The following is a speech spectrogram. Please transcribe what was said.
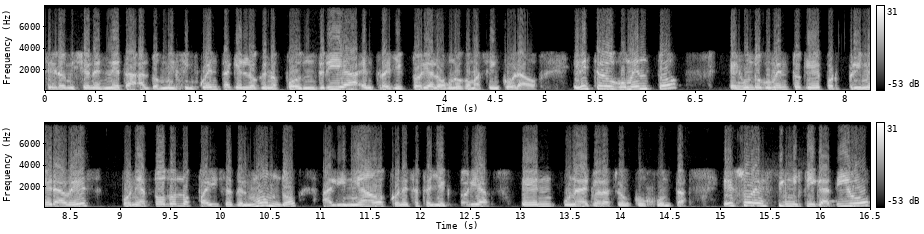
cero emisiones netas al 2050, que es lo que nos pondría en trayectoria a los 1,5 grados. En este documento es un documento que por primera vez pone a todos los países del mundo alineados con esa trayectoria en una declaración conjunta. Eso es significativo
